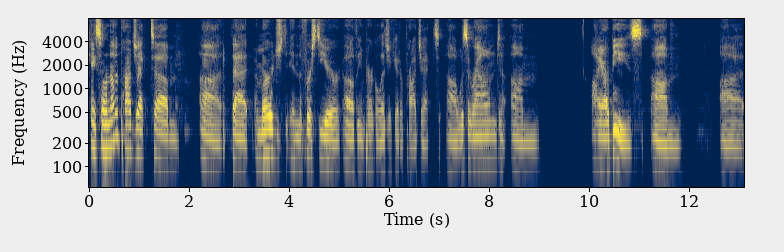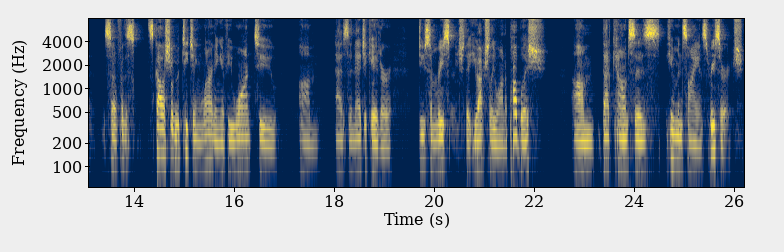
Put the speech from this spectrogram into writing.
Okay, so another project um, uh, that emerged in the first year of the Empirical Educator Project uh, was around um, IRBs. Um, uh, so for the Scholarship of Teaching Learning, if you want to, um, as an educator, do some research that you actually want to publish, um, that counts as human science research.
